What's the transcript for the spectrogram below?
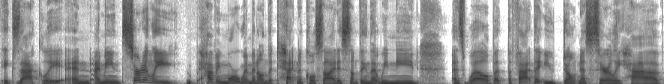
Exactly. And I mean, certainly having more women on the technical side is something that we need as well. But the fact that you don't necessarily have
